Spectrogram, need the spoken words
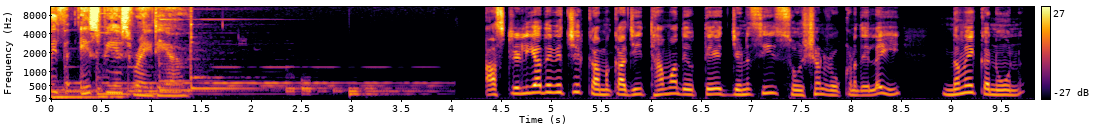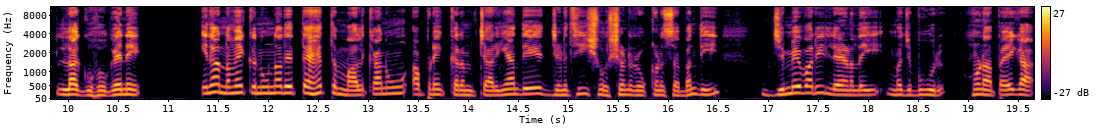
with SBS Radio. ਆਸਟ੍ਰੇਲੀਆ ਦੇ ਵਿੱਚ ਕੰਮਕਾਜੀ ਥਾਵਾਂ ਦੇ ਉੱਤੇ ਜਿਣਸੀ ਸ਼ੋਸ਼ਣ ਰੋਕਣ ਦੇ ਲਈ ਨਵੇਂ ਕਾਨੂੰਨ ਲਾਗੂ ਹੋ ਗਏ ਨੇ। ਇਹਨਾਂ ਨਵੇਂ ਕਾਨੂੰਨਾਂ ਦੇ ਤਹਿਤ ਮਾਲਕਾਂ ਨੂੰ ਆਪਣੇ ਕਰਮਚਾਰੀਆਂ ਦੇ ਜਿਣਸੀ ਸ਼ੋਸ਼ਣ ਰੋਕਣ ਸੰਬੰਧੀ ਜ਼ਿੰਮੇਵਾਰੀ ਲੈਣ ਲਈ ਮਜਬੂਰ ਹੋਣਾ ਪਏਗਾ।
